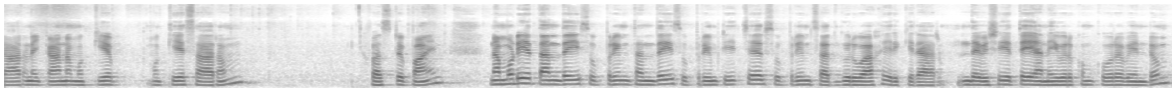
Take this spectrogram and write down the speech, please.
தாரணைக்கான முக்கிய முக்கிய சாரம். ஃபஸ்ட்டு பாயிண்ட் நம்முடைய தந்தை சுப்ரீம் தந்தை சுப்ரீம் டீச்சர் சுப்ரீம் சத்குருவாக இருக்கிறார். இந்த விஷயத்தை அனைவருக்கும் கூற வேண்டும்.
